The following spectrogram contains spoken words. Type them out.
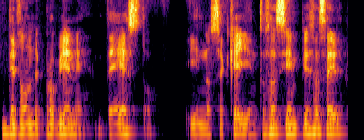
¿De dónde proviene? De esto. Y no sé qué. Y entonces si empiezas a ir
